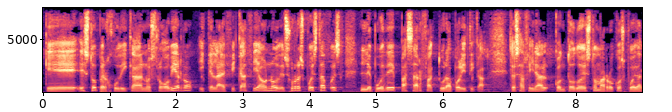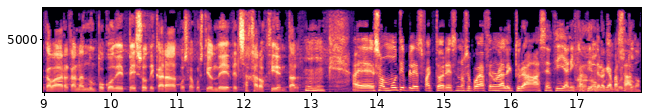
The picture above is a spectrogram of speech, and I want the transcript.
que esto perjudica a nuestro gobierno y que la eficacia o no de su respuesta pues le puede pasar factura política. Entonces, al final, con todo esto, Marruecos puede acabar ganando un poco de peso de cara a pues, la cuestión de, del Sáhara Occidental. eh, son múltiples factores. No se puede hacer una lectura sencilla ni fácil no, no, de lo que ha pasado.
